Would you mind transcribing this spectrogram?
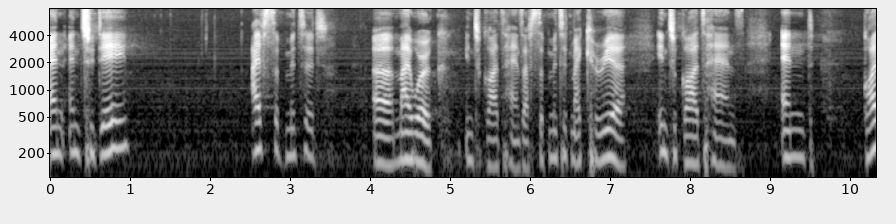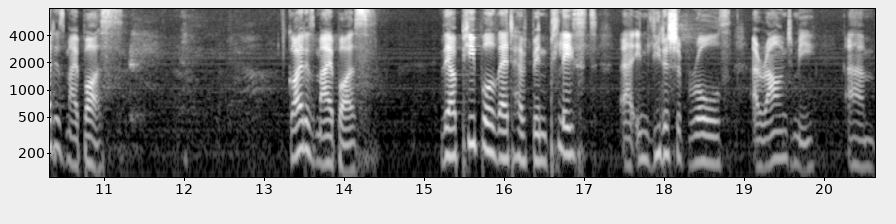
and, and today, I've submitted uh, my work into God's hands. I've submitted my career into God's hands. And God is my boss. God is my boss. There are people that have been placed uh, in leadership roles around me, um,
